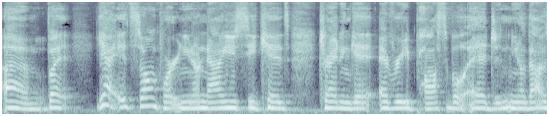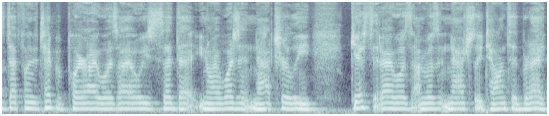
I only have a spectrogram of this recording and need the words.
Um, but yeah, it's so important. You know, now you see kids trying to get every possible edge, and you know that was definitely the type of player I was. I always said that you know I wasn't naturally gifted. I was I wasn't naturally talented, but I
